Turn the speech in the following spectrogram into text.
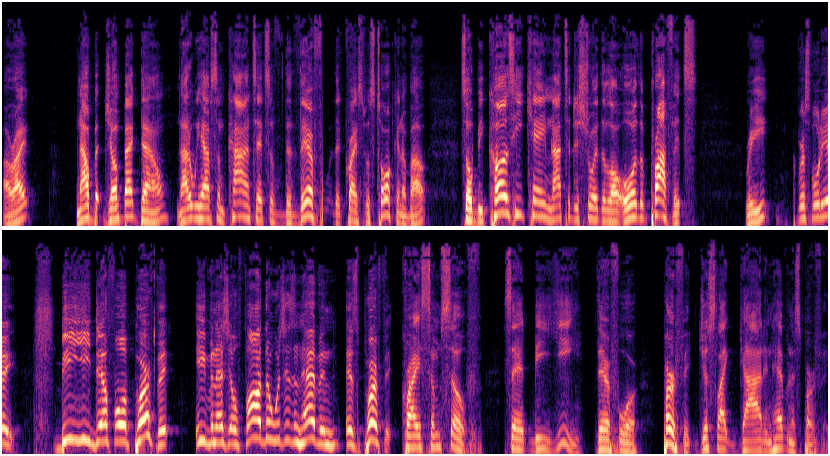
All right? Now, but jump back down. Now that we have some context of the therefore that Christ was talking about. So, because he came not to destroy the law or the prophets, read, Verse 48. Be ye therefore perfect, even as your Father which is in heaven is perfect. Christ himself said, Be ye therefore perfect, just like God in heaven is perfect.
